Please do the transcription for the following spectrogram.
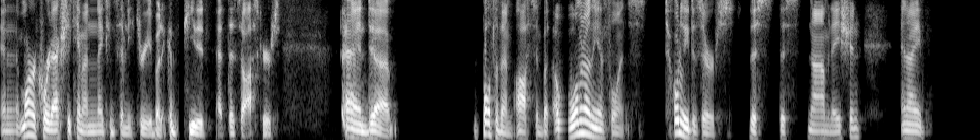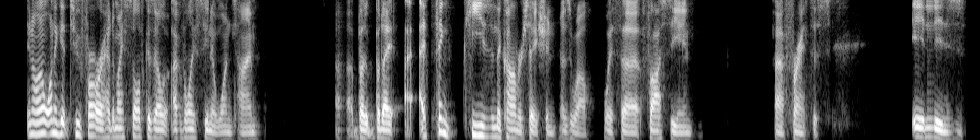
and Amarcord actually came out in 1973, but it competed at this Oscars, and uh, both of them awesome. But A Woman on the Influence totally deserves this this nomination, and I you know, I don't want to get too far ahead of myself because I've only seen it one time. Uh, but but I I think he's in the conversation as well with uh, Fosse and uh, Francis. It is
